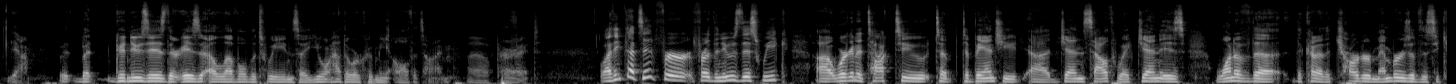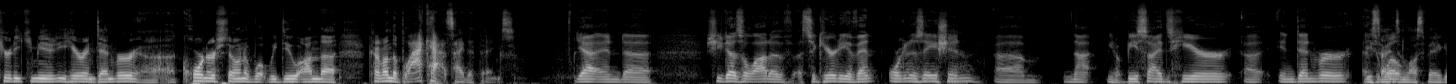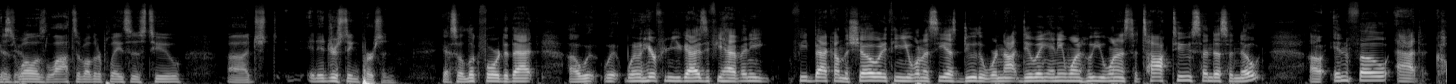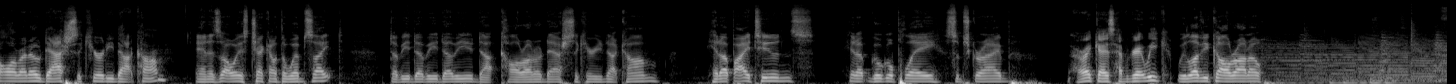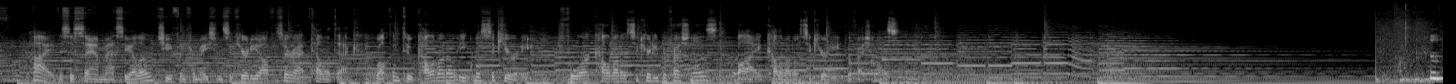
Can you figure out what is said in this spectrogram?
Yeah. But, but good news is there is a level between, so you won't have to work with me all the time. Oh, perfect. Well, I think that's it for for the news this week. Uh, we're going to talk to to to Banshee uh, Jen Southwick. Jen is one of the the kind of the charter members of the security community here in Denver, uh, a cornerstone of what we do on the kind of on the black hat side of things. Yeah, and uh, she does a lot of security event organization. Um, not you know B sides here uh, in Denver, as B-sides well in Las Vegas, as yeah. well as lots of other places too. Uh, just an interesting person. Yeah, so look forward to that. Uh, we, we want to hear from you guys. If you have any feedback on the show, anything you want to see us do that we're not doing, anyone who you want us to talk to, send us a note. Uh, info at colorado-security.com. And as always, check out the website www.colorado-security.com. Hit up iTunes, hit up Google Play, subscribe. All right, guys, have a great week. We love you, Colorado. Hi, this is Sam Masiello, Chief Information Security Officer at Teletech. Welcome to Colorado Equals Security for Colorado security professionals by Colorado security professionals.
